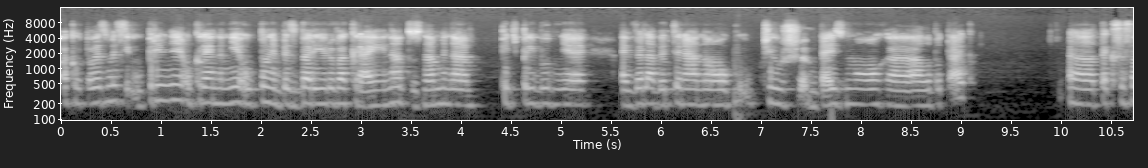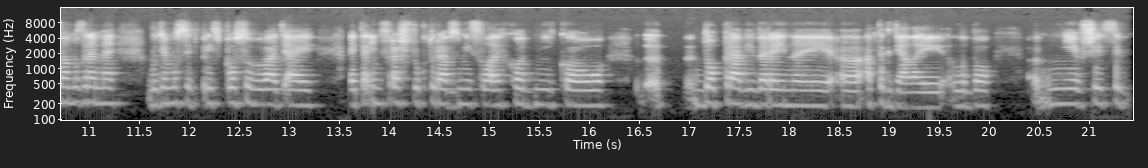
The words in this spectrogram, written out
ako povedzme si úprimne, Ukrajina nie je úplne bezbariérová krajina, to znamená, keď pribudne aj veľa veteránov, či už bez nôh alebo tak, tak sa samozrejme bude musieť prispôsobovať aj, aj tá infraštruktúra v zmysle chodníkov, e, dopravy verejnej a tak ďalej, lebo nie všetci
